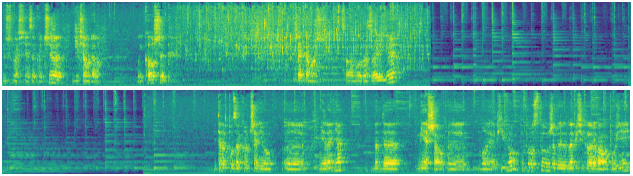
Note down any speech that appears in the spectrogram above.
już właśnie zakończyłem. Wyciągam mój koszyk. Czekam aż cała woda zejdzie. I teraz po zakończeniu e, chmielenia będę mieszał e, moje piwo po prostu, żeby lepiej się klarowało później.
